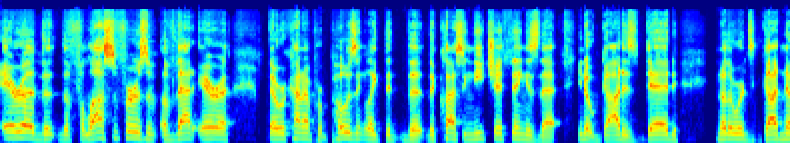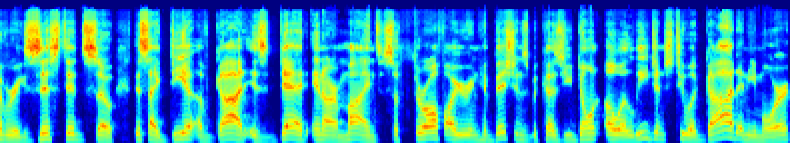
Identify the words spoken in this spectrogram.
era, the, the philosophers of, of that era that were kind of proposing like the, the the classic Nietzsche thing is that you know God is dead. In other words, God never existed. So this idea of God is dead in our minds. So throw off all your inhibitions because you don't owe allegiance to a God anymore.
